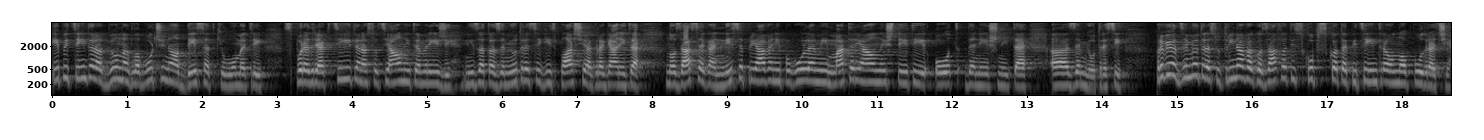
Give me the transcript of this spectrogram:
Епицентарот Центарот бил на длабочина од 10 километри. Според реакциите на социјалните мрежи, низата земјотреси ги исплашија граѓаните, но за сега не се пријавени поголеми материјални штети од денешните земјотреси. Првиот земјотрес утринава го зафати Скопското епицентрално подрачје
